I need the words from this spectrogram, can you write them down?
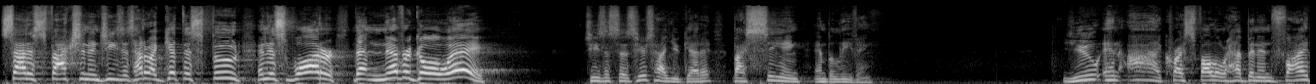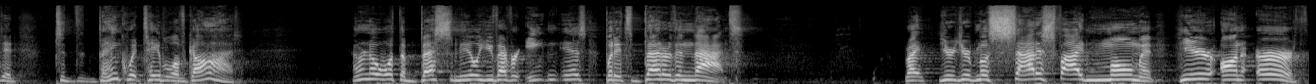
satisfaction in Jesus? How do I get this food and this water that never go away? Jesus says, Here's how you get it by seeing and believing. You and I, Christ's follower, have been invited to the banquet table of God. I don't know what the best meal you've ever eaten is, but it's better than that. Right? Your, your most satisfied moment here on earth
